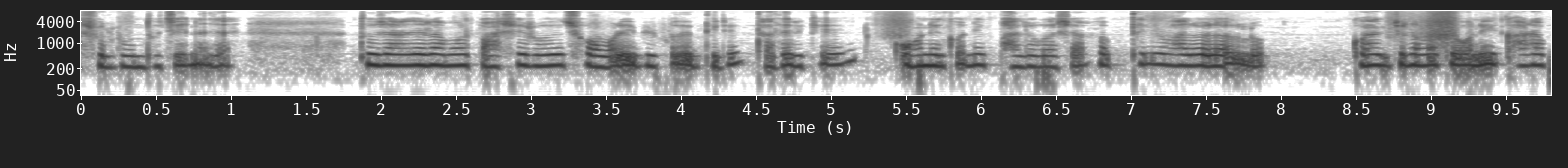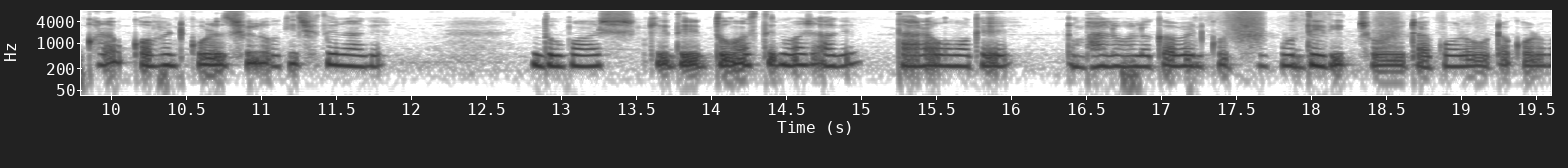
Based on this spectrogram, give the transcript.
আসল বন্ধু চেনা যায়। তো যারা যারা আমার পাশে রয়েছে আমার এই বিপদের দিনে, তাদেরকে অনেক অনেক ভালোবাসা। সব থেকে ভালো লাগল, কয়েকজন আমাকে অনেক খারাপ খারাপ কমেন্ট করেছিল কিছুদিন আগে, দু মাস কি দেড় দু মাস তিন মাস আগে, তারাও আমাকে ভালো ভালো কমেন্ট করছ, বুদ্ধি দিচ্ছ, এটা করো, ওটা করো।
